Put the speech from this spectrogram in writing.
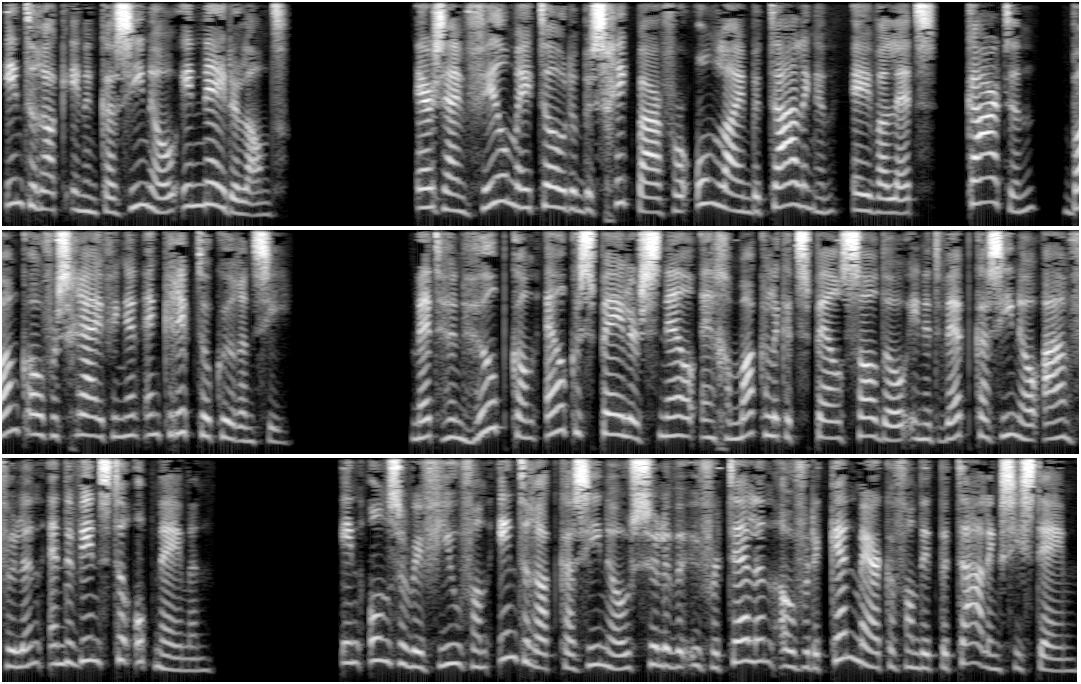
Interac in een casino in Nederland. Er zijn veel methoden beschikbaar voor online betalingen, e-wallets, kaarten, bankoverschrijvingen en cryptocurrency. Met hun hulp kan elke speler snel en gemakkelijk het spel saldo in het webcasino aanvullen en de winsten opnemen. In onze review van Interact Casino's zullen we u vertellen over de kenmerken van dit betalingssysteem.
